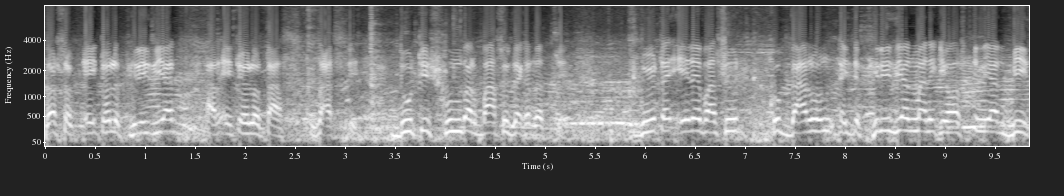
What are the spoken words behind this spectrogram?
দর্শক, এইটা হলো ফ্রিজিয়ান আর এটা হলো জার্স- দুটি সুন্দর বাসু দেখা যাচ্ছে। দুইটা এরে বাসুর খুব দারুণ। এই যে ফ্রিজিয়ান মানে কি অস্ট্রেলিয়ান বীজ।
